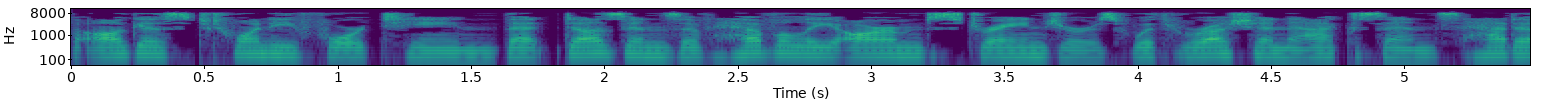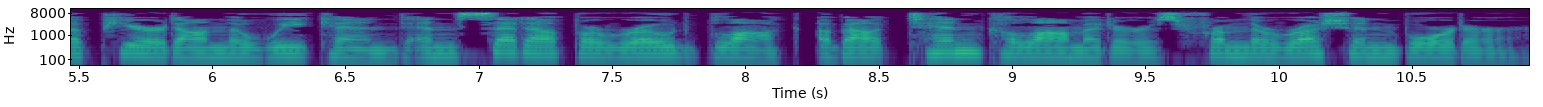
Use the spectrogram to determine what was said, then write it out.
August 2014 that dozens of heavily armed strangers with Russian accents had appeared on the weekend and set up a road block about 10 kilometers from the Russian border.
